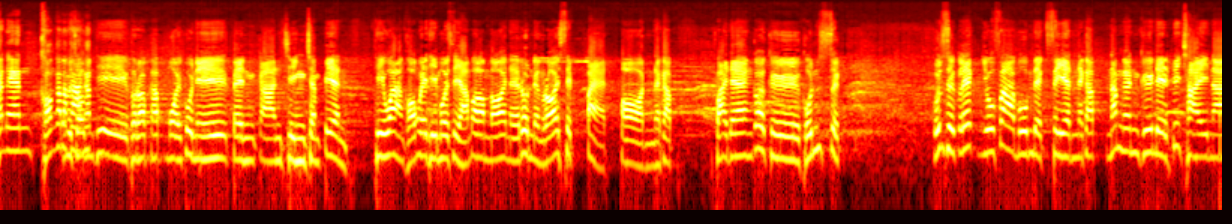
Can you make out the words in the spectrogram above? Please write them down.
คะแนนของกรรมท่านผู้กาชรมครับที่เคารพครับมวยคู่นี้เป็นการชิงแชมเปี้ยนที่ว่างของเวทีมวยสยามอ้อมน้อยในรุ่น 118 ปอนด์นะครับฝ่ายแดงก็คือขุนศึก ขุนศึกเล็กยูฟ่าบูมเด็กเซียนนะครับน้ำเงินคือเดชพิชัยนา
